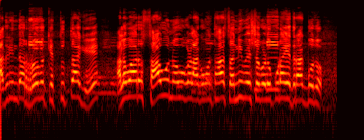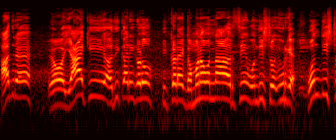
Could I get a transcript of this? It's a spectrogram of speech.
ಅದರಿಂದ ರೋಗಕ್ಕೆ ತುತ್ತಾಗಿ ಹಲವಾರು ಸಾವು ನೋವುಗಳಾಗುವಂತಹ ಸನ್ನಿವೇಶಗಳು ಕೂಡ ಎದುರಾಗ್ಬೋದು. ಆದರೆ ಯಾಕೆ ಈ ಅಧಿಕಾರಿಗಳು ಈ ಕಡೆ ಗಮನವನ್ನು ಹರಿಸಿ ಒಂದಿಷ್ಟು ಇವ್ರಿಗೆ ಒಂದಿಷ್ಟು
